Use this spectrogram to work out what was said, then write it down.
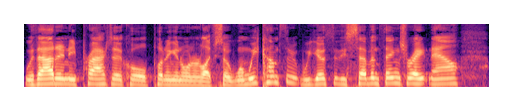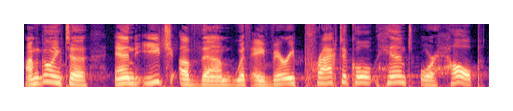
without any practical putting it on our life. So when we come through, we go through these seven things right now. I'm going to end each of them with a very practical hint or help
